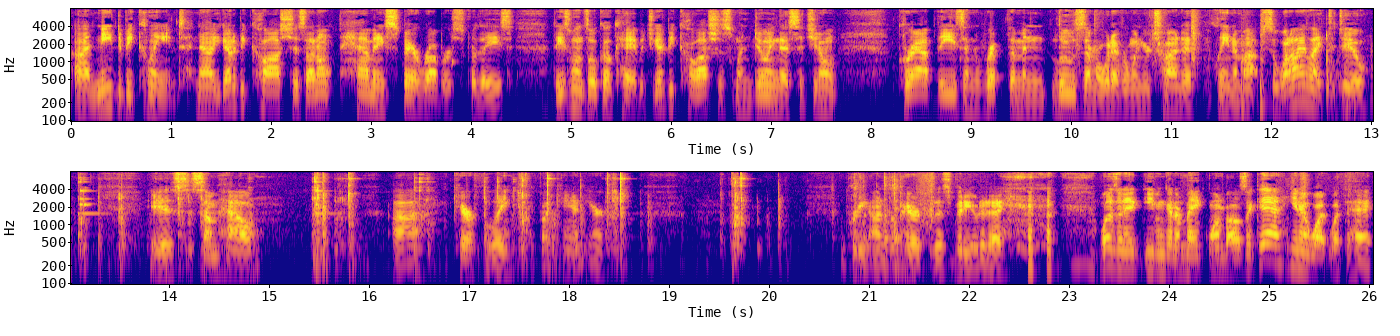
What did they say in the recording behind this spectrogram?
uh, need to be cleaned. Now, you got to be cautious. I don't have any spare rubbers for these. These ones look okay, but you got to be cautious when doing this that you don't grab these and rip them and lose them or whatever when you're trying to clean them up. So what I like to do is to somehow, uh, carefully, if I can here, pretty unprepared for this video today. Wasn't even going to make one, but I was like, yeah, you know what, what the hey.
